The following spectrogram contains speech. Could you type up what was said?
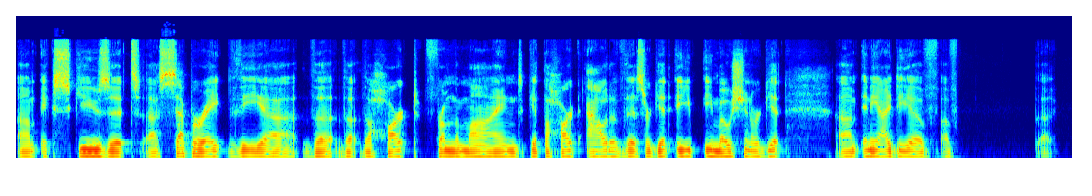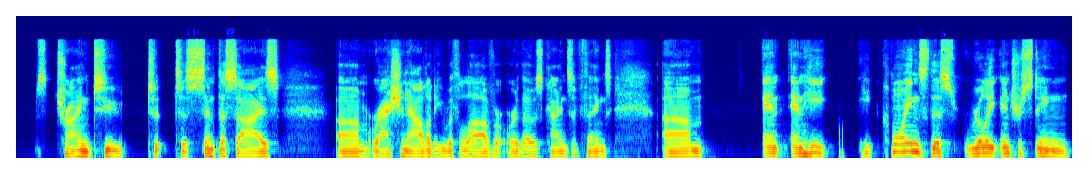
um, excuse it, uh, separate the, uh, the the the heart from the mind, get the heart out of this, or get e- emotion, or get um, any idea of of trying to to to synthesize um, rationality with love or, or, those kinds of things. Um, and and he he coins this really interesting.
